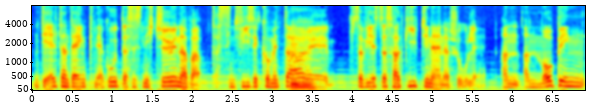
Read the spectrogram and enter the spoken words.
Und die Eltern denken, ja gut, das ist nicht schön, aber das sind fiese Kommentare, mhm. so wie es das halt gibt in einer Schule. An, an Mobbing,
